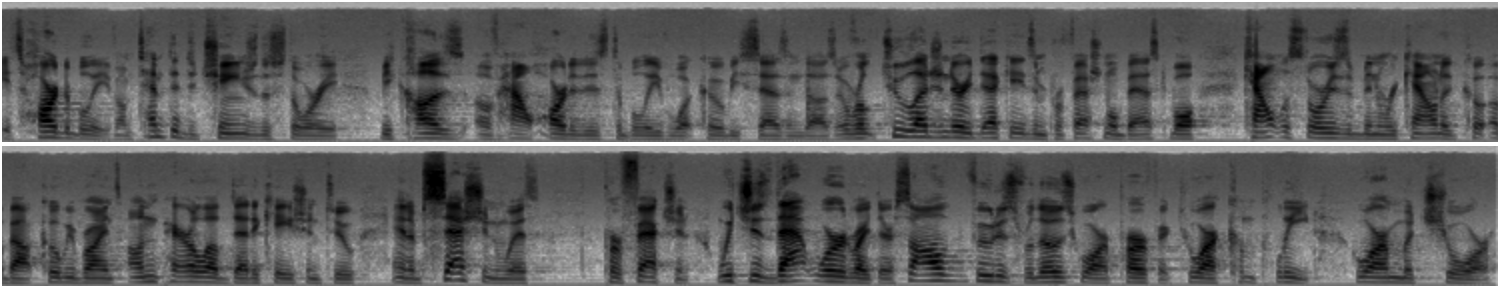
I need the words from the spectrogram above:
it's hard to believe. I'm tempted to change the story because of how hard it is to believe what Kobe says and does. Over two legendary decades in professional basketball, countless stories have been recounted about Kobe Bryant's unparalleled dedication to and obsession with perfection, which is that word right there. Solid food is for those who are perfect, who are complete, who are mature.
